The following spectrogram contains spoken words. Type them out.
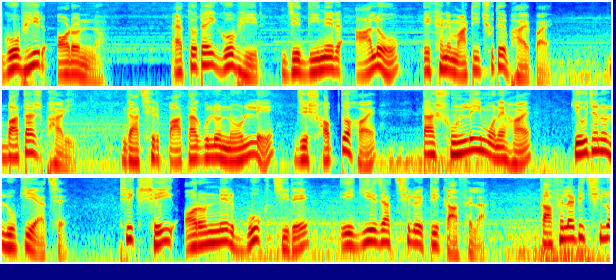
গভীর অরণ্য। এতটাই গভীর যে দিনের আলো এখানে মাটি ছুঁতে ভয় পায়। বাতাস ভারী। গাছের পাতাগুলো নড়লে যে শব্দ হয়, তা শুনলেই মনে হয় কেউ যেন লুকিয়ে আছে। ঠিক সেই অরণ্যের বুক চিরে এগিয়ে যাচ্ছিল একটি কাফেলা। কাফেলাটি ছিল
